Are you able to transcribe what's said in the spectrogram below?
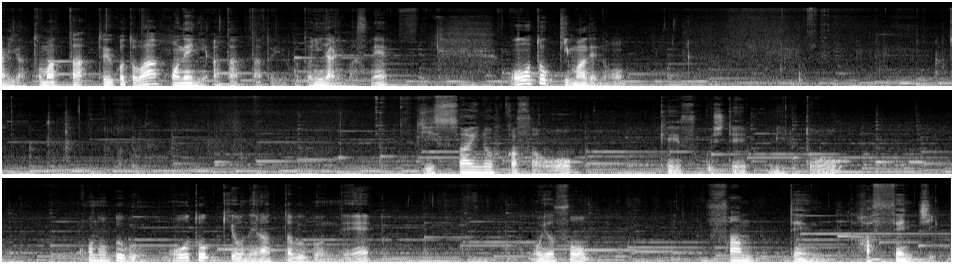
針が止まったということは骨に当たったということになりますね。凹凸器までの実際の深さを計測してみるとこの部分凹凸器を狙った部分でおよそ3.8センチ。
